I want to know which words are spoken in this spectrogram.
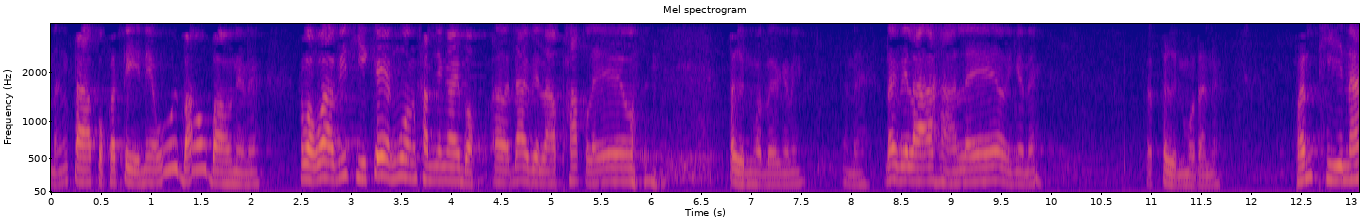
หนังตาปกติเนี่ยโอ้ยเบาเบาเนี่ยนะเขาบอกว่าวิธีแก้ง่วงทํำยังไงบอกเออได้เวลาพักแล้ว ตื่นหมดเลยกันนี่นะได้เวลาอาหารแล้วอย่างเงี้ยนะก็ตื่นหมดอะนะ พันทีนะ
